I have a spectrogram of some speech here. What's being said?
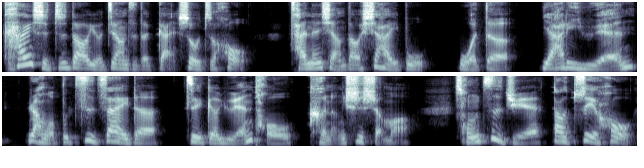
开始知道有这样子的感受之后，才能想到下一步，我的压力源让我不自在的这个源头可能是什么？从自觉到最后。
